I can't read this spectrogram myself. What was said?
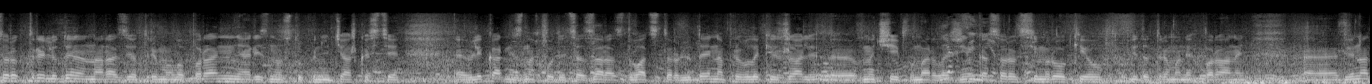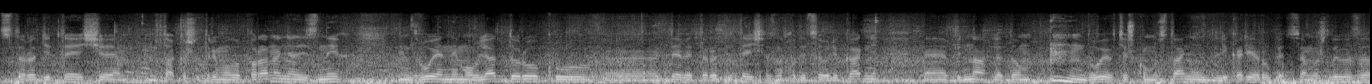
43 людини наразі отримало поранення різного ступеню тяжкості. Е, В лікарні знаходиться зараз 20 людей. На превеликий жаль, Е, вночі померла жінка 47 років від отриманих поранень. Е, 12 дітей ще також отримало поранення. З них двоє немовлят до року, е, дев'ятеро дітей ще знаходиться у лікарні е, під наглядом. Двоє в тяжкому стані. Лікарі роблять все можливе за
